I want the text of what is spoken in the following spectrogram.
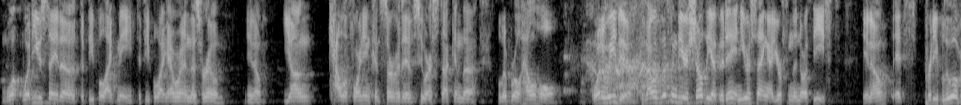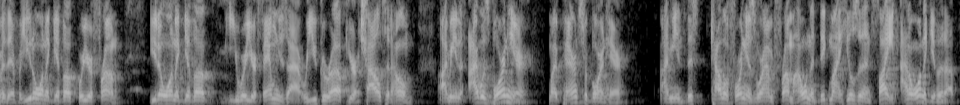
what what do you say to, to people like me, to people like everyone in this room? you know, young Californian conservatives who are stuck in the liberal hellhole. What do we do? Because I was listening to your show the other day and you were saying you're from the Northeast. You know, it's pretty blue over there, but you don't want to give up where you're from. You don't want to give up where your family's at, where you grew up, your childhood home. I mean, I was born here. My parents were born here. I mean, this California is where I'm from. I want to dig my heels in and fight. I don't want to give it up.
